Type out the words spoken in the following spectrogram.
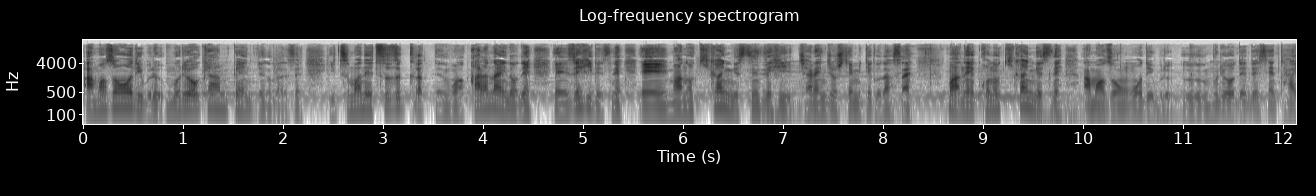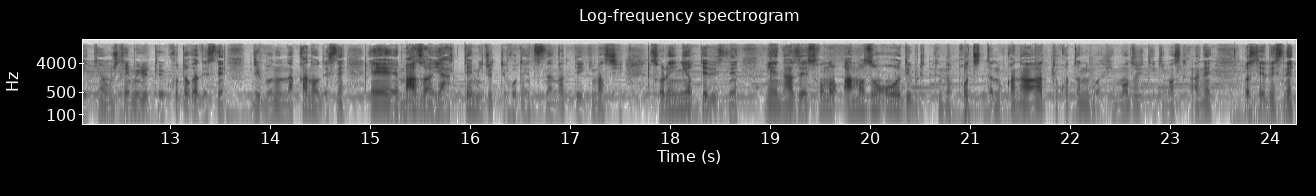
Amazon Audible 無料キャンペーンっていうのがですね、いつまで続くかっていうのわからないので、えー、ぜひですね、えー、今の機会にですね、ぜひチャレンジをしてみてください。まあね、この機会にですね、Amazon Audible 無料でですね、体験をしてみるということがですね、自分の中のですね、えー、まずはやってみるってことにつながっていきますし、それによってですね、えなぜその Amazon Audible っていうのをポチったのかなってことにも紐づいてきますからね。そしてですね、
